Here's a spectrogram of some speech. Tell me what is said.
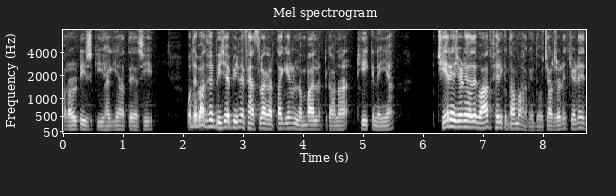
ਪ੍ਰਾਇੋਰਟੀਜ਼ ਕੀ ਹੈਗੀਆਂ ਤੇ ਅਸੀਂ, ਉਹਦੇ ਬਾਅਦ ਫਿਰ ਬੀਜੇਪੀ ਨੇ ਫੈਸਲਾ ਕਰਤਾ ਕਿ ਇਹਨੂੰ ਲੰਬਾ ਲਟਕਾਉਣਾ ਠੀਕ ਨਹੀਂ ਆ। ਚਿਹਰੇ ਜਿਹੜੇ ਉਹਦੇ ਬਾਅਦ ਫਿਰ ਇੱਕਦਮ ਆ ਗਏ, ਦੋ ਚਾਰ ਜਿਹੜੇ ਜਿਹੜੇ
